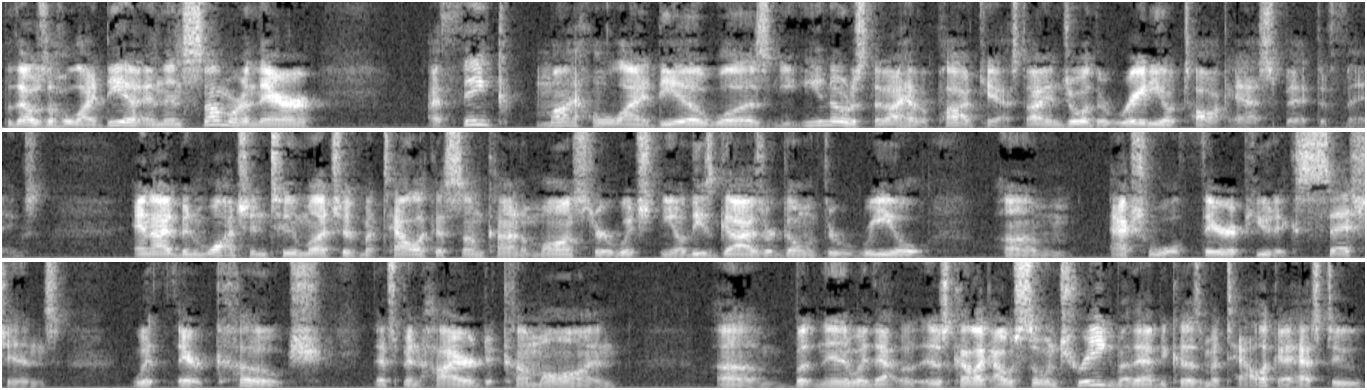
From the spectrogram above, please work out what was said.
But that was the whole idea. And then somewhere in there, I think my whole idea was you, you notice that I have a podcast. I enjoy the radio talk aspect of things. And I'd been watching too much of Metallica, some kind of monster, which you know these guys are going through real um, actual therapeutic sessions with their coach that's been hired to come on. Um, but anyway, that it was kind of like I was so intrigued by that because Metallica has to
